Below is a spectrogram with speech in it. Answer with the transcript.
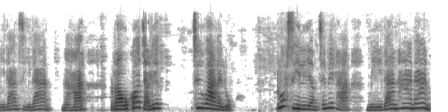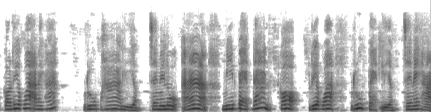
มีด้านสี่ด้านนะคะ เราก็จะเรียกชื่อว่าอะไรลูก รูปสี่เหลี่ยมใช่ไหมคะ มีด้านห้าด้านก็เรียกว่าอะไรคะ รูปห้าเหลี่ยม ใช่ไหมลูก อ่า มีแปดด้านก็เรียกว่า รูปแปดเหลี่ยม ใช่ไหมคะ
